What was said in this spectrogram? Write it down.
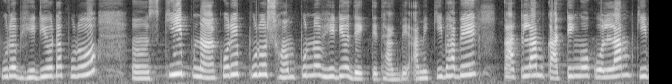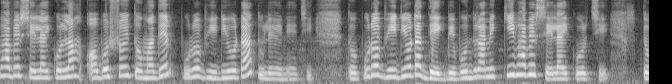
পুরো ভিডিওটা পুরো স্কিপ না করে পুরো সম্পূর্ণ ভিডিও দেখতে থাকবে। আমি কীভাবে কাটলাম কাটিংও করলাম, কীভাবে সেলাই করলাম, অবশ্যই তোমাদের পুরো ভিডিওটা তুলে এনেছি। তো পুরো ভিডিওটা দেখবে। বন্ধুরা, আমি কীভাবে সেলাই করছি? তো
